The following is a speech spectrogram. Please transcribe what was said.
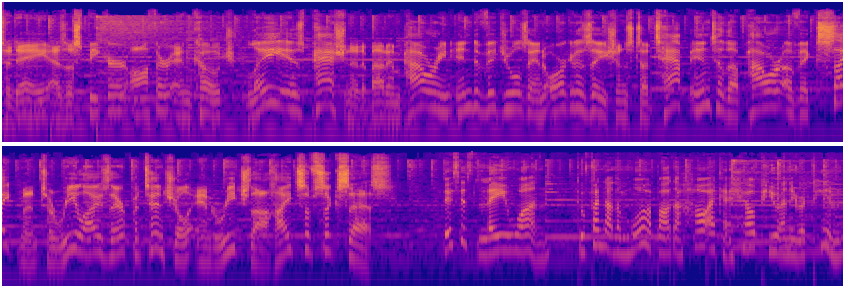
Today, as a speaker, author, and coach, Lei is passionate about empowering individuals and organizations to tap into the power of excitement to realize their potential and reach the heights of success. This is Lei Wang. To find out more about how I can help you and your team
